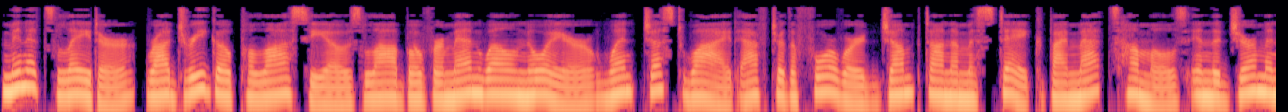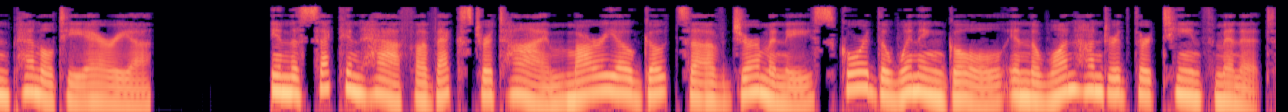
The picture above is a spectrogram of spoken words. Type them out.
Minutes later, Rodrigo Palacio's lob over Manuel Neuer went just wide after the forward jumped on a mistake by Mats Hummels in the German penalty area. In the second half of extra time Mario Götze of Germany scored the winning goal in the 113th minute.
